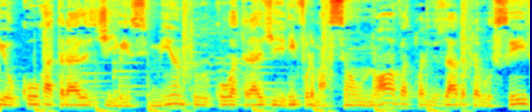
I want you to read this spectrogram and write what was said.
eu corro atrás de conhecimento, eu corro atrás de informação nova, atualizada para vocês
